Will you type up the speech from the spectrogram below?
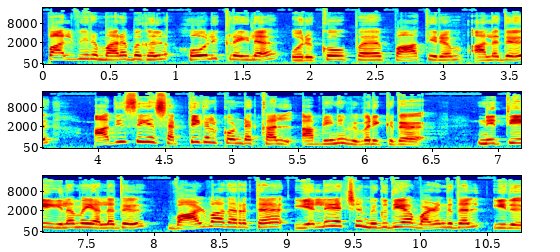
பல்வேறு மரபுகள் ஹோலி கிரெயில ஒரு கோப்பை பாத்திரம் அல்லது அதிசய சக்திகள் கொண்ட கல் அப்படின்னு விவரிக்குது. நித்திய இளமை அல்லது வாழ்வாதாரத்தை எல்லையற்ற மிகுதியா வழங்குதல் இது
